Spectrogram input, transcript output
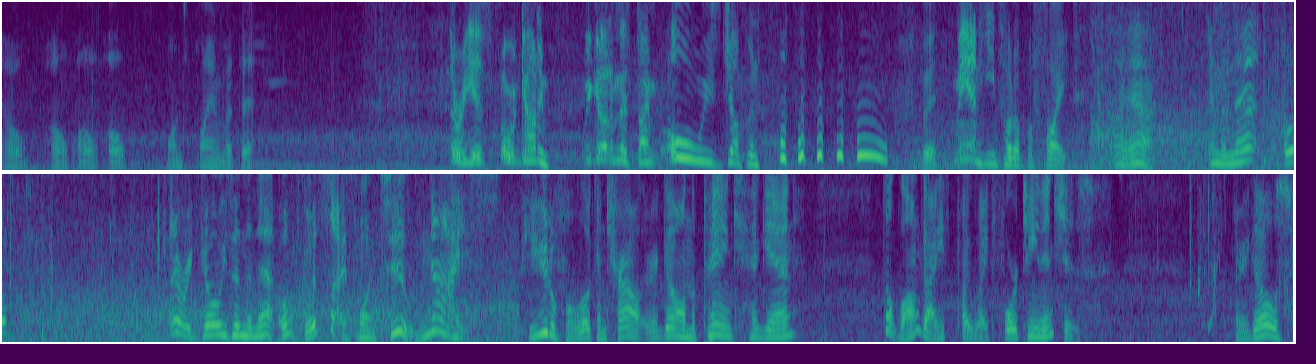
Oh, oh, oh, oh. One's playing with it. There he is. Oh, we got him. We got him this time. Oh, he's jumping. but man, he put up a fight. Oh, yeah. In the net. Oh. There we go. He's in the net. Oh, good sized one, too. Nice. Beautiful looking trout. There we go on the pink again. It's a long guy. He's probably like 14 inches. There he goes.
